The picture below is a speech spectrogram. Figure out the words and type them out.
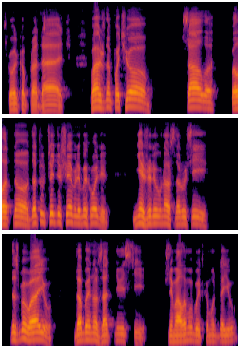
сколько продать, важно почем. Сало, полотно, да тут все дешевле выходит, нежели у нас на Руси. Да сбываю, дабы назад не везти, с немалым убытком отдаю.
